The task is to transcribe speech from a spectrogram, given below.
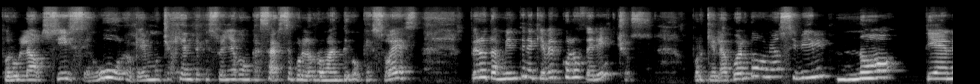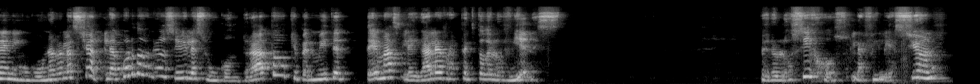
Por un lado, sí, seguro que hay mucha gente que sueña con casarse por lo romántico que eso es, pero también tiene que ver con los derechos, porque el acuerdo de unión civil no tiene ninguna relación. El acuerdo de unión civil es un contrato que permite temas legales respecto de los bienes. Pero los hijos, la filiación,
